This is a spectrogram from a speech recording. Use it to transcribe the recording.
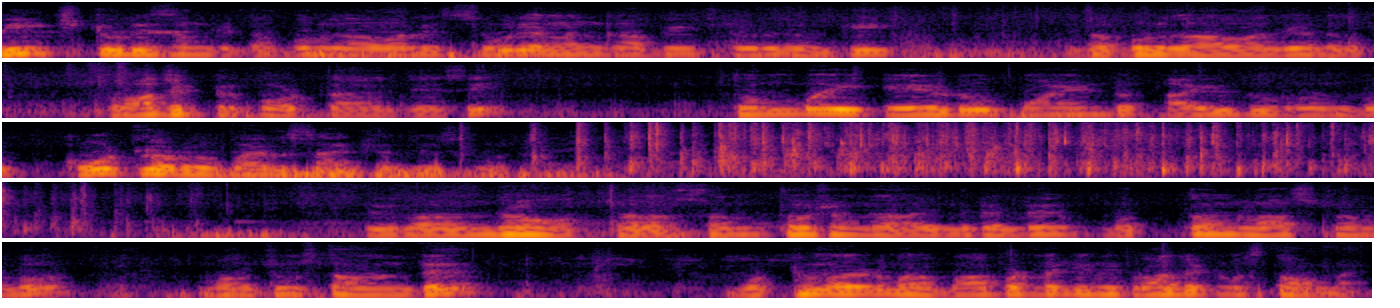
బీచ్ టూరిజంకి డబ్బులు కావాలి సూర్యలంక బీచ్ టూరిజంకి డబ్బులు కావాలి అని ఒక ప్రాజెక్ట్ రిపోర్ట్ తయారు చేసి తొంభై ఏడు పాయింట్ ఐదు రెండు కోట్ల రూపాయలు శాంక్షన్ చేసుకుని వచ్చాయి ఇది మనందరం చాలా సంతోషంగా ఎందుకంటే మొత్తం రాష్ట్రంలో మనం చూస్తూ ఉంటే మొట్టమొదటి మన బాపట్లకి ఇన్ని ప్రాజెక్టులు వస్తూ ఉన్నాయి.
